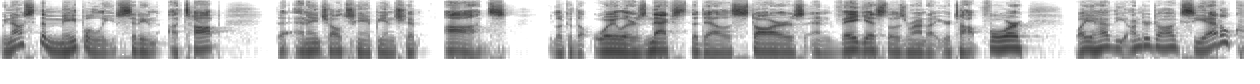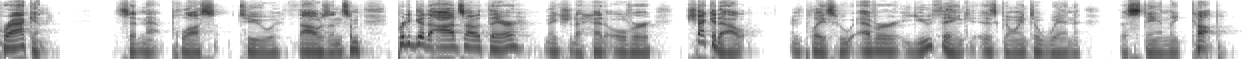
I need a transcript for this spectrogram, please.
We now see the Maple Leafs sitting atop the NHL championship odds. You look at the Oilers next, the Dallas Stars, and Vegas. Those round out your top four. While you have the underdog Seattle Kraken sitting at plus 2,000. Some pretty good odds out there. Make sure to head over, check it out and place whoever you think is going to win the Stanley Cup.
